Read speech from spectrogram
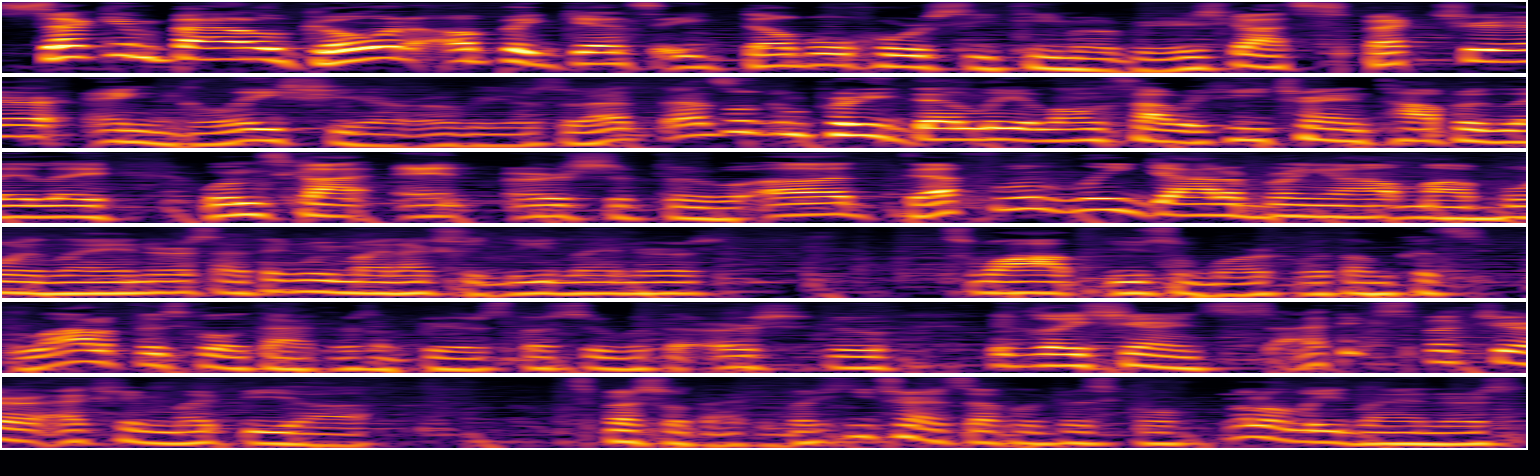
Second battle going up against a double horsey team over here. He's got Spectrier and Glastrier over here. So that, that's looking pretty deadly alongside with Heatran, Tapu Lele, Whimsicott, and Urshifu. Uh, definitely got to bring out my boy Landorus. I think we might actually lead Landorus swap, do some work with them because a lot of physical attackers up here, especially with the Urshifu, the Glastrier, and I think Spectrier actually might be uh, special attacker, but Heatran's definitely physical. I'm gonna lead Landers.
